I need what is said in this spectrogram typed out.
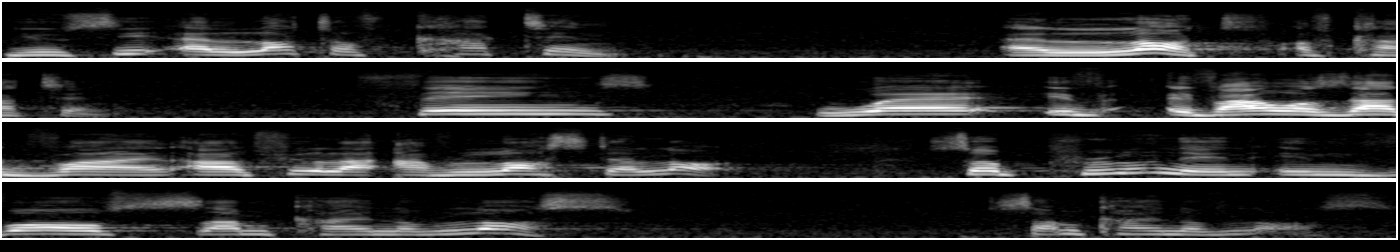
you see a lot of cutting. A lot of cutting. Things where, if, if I was that vine, I would feel like I've lost a lot. So, pruning involves some kind of loss. Some kind of loss.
